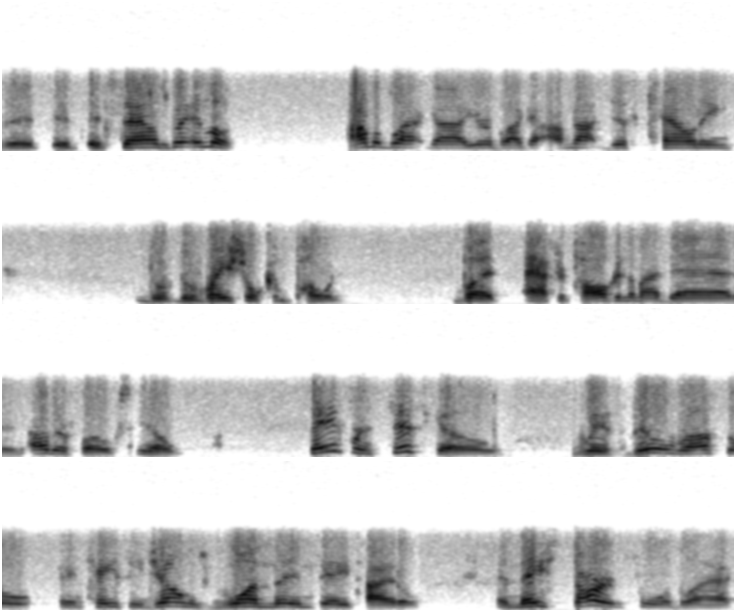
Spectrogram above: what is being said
that it, it sounds great. And look, I'm a black guy. You're a black guy. I'm not discounting the, the racial component. But after talking to my dad and other folks, you know, San Francisco with Bill Russell and K.C. Jones won the NCAA title, and they started four blacks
